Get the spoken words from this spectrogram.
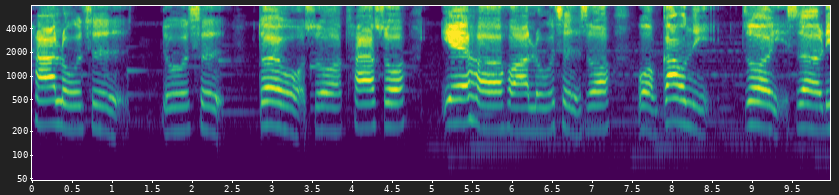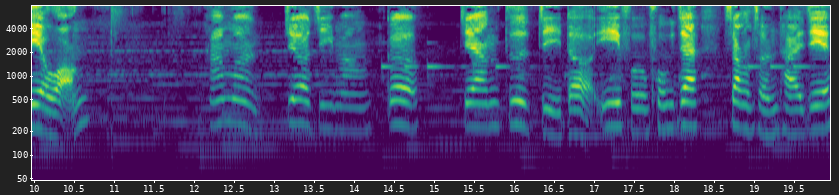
他如此如此对我说。他说，耶和华如此说，我告你做以色列王。他们就急忙各将自己的衣服铺在上层台阶。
